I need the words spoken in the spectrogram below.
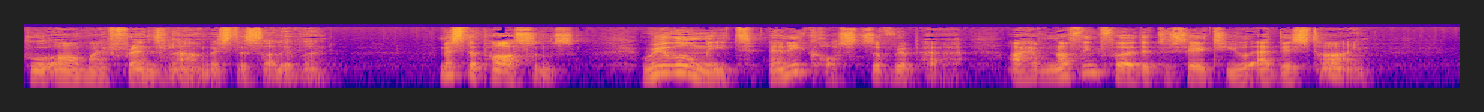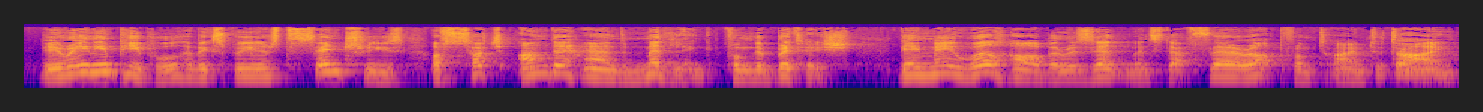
Who are my friends now, Mr. Sullivan? Mr. Parsons, we will meet any costs of repair. I have nothing further to say to you at this time. The Iranian people have experienced centuries of such underhand meddling from the British. They may well harbour resentments that flare up from time to time.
